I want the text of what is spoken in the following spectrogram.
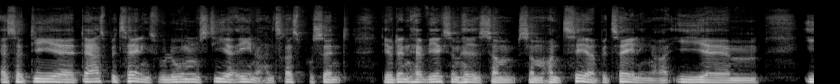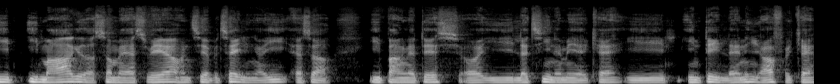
Altså, de, deres betalingsvolumen stiger 51 procent. Det er jo den her virksomhed, som, som håndterer betalinger i, øhm, i, i markeder, som er svære at håndtere betalinger i. Altså, i Bangladesh og i Latinamerika, i, i en del lande i Afrika.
